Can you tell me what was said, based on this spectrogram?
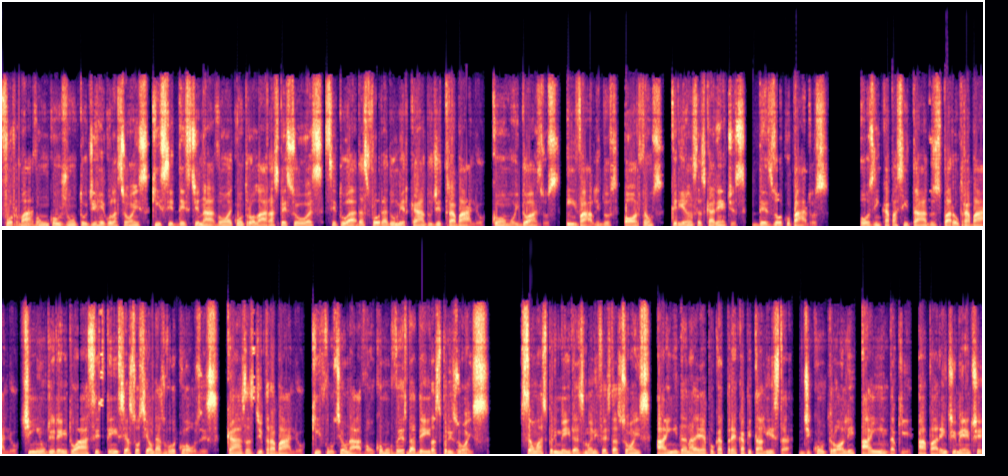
formavam um conjunto de regulações que se destinavam a controlar as pessoas situadas fora do mercado de trabalho, como idosos, inválidos, órfãos, crianças carentes, desocupados. Os incapacitados para o trabalho tinham direito à assistência social nas workhouses, casas de trabalho, que funcionavam como verdadeiras prisões, são as primeiras manifestações, ainda na época pré-capitalista, de controle, ainda que, aparentemente,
